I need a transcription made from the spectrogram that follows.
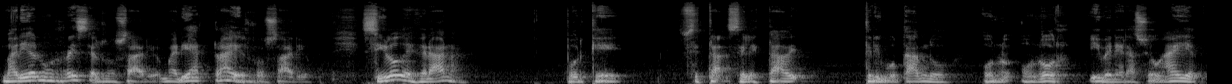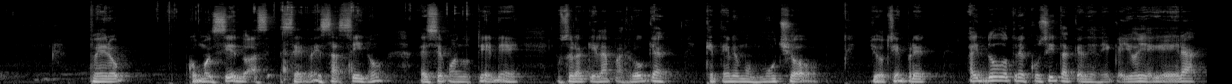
María no reza el rosario, María trae el rosario. Sí lo desgrana, porque se, está, se le está tributando honor y veneración a ella. Pero como diciendo, se reza así, ¿no? A veces cuando tiene, nosotros aquí en la parroquia, que tenemos mucho, yo siempre, hay dos o tres cositas que desde que yo llegué era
